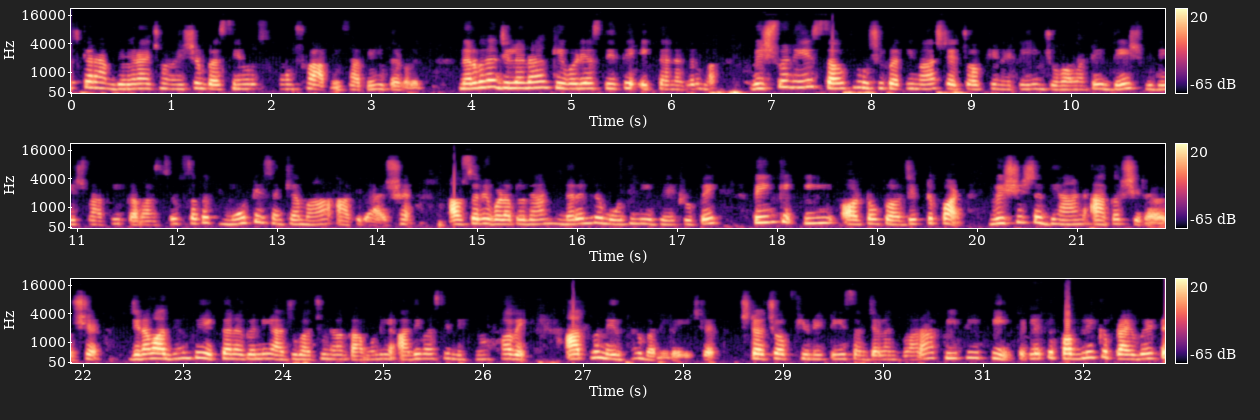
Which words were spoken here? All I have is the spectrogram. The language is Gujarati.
નમસ્કાર આમ દેવરાજ નેશન પ્લસ હું છું આપની સાથે હિતલ નર્મદા જિલ્લાના કેવડિયા સ્થિત એકતાનગરમાં વિશ્વની સૌથી ઊંચી પ્રતિમા સ્ટેચ્યુ ઓફ યુનિટી જોવા માટે દેશ વિદેશમાંથી પ્રવાસીઓ સતત મોટી સંખ્યામાં આવી રહ્યા છે. અવસરે વડાપ્રધાન નરેન્દ્ર મોદીની ભેટ રૂપે પિંક ઈ ઓટો પ્રોજેક્ટ પણ વિશિષ્ટ ધ્યાન આકર્ષી રહ્યો છે. જેના માધ્યમથી એકતાનગરની આજુબાજુના ગામોની આદિવાસી બહેનો હવે આત્મનિર્ભર બની રહી છે. સ્ટેચ્યુ ઓફ યુનિટી સંચાલન દ્વારા પીપીપી એટલે કે પબ્લિક પ્રાઇવેટ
